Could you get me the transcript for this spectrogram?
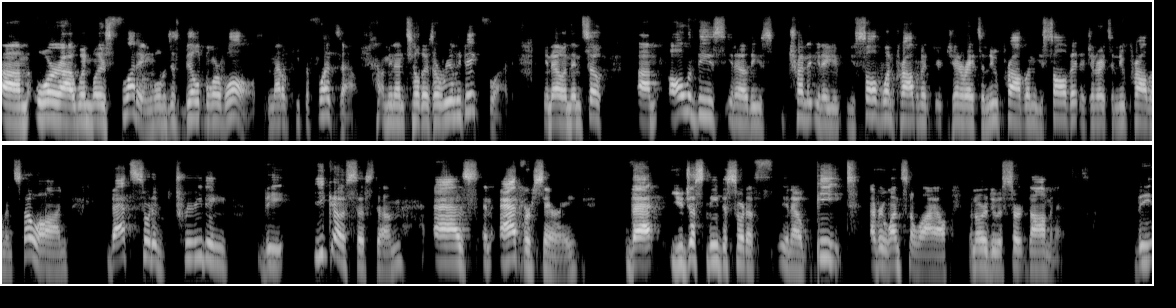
Um, or uh, when there's flooding, we'll just build more walls and that'll keep the floods out. I mean, until there's a really big flood, you know, and then so um, all of these, you know, these trying to, you know, you, you solve one problem, it generates a new problem, you solve it, it generates a new problem and so on. That's sort of treating the ecosystem as an adversary that you just need to sort of you know beat every once in a while in order to assert dominance. The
